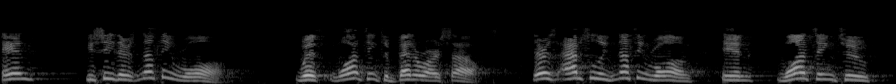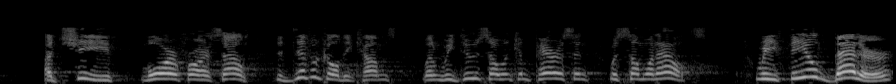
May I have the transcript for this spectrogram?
And you see, there's nothing wrong with wanting to better ourselves. There is absolutely nothing wrong in wanting to achieve more for ourselves. The difficulty comes when we do so in comparison with someone else. We feel better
